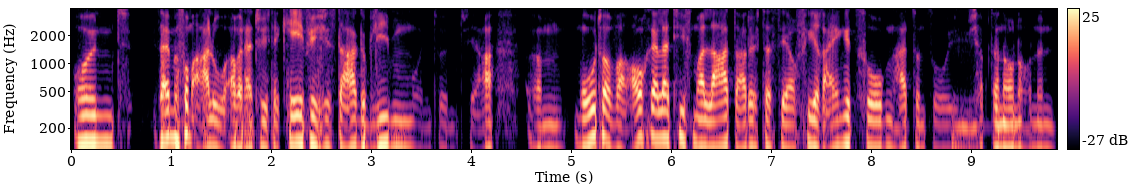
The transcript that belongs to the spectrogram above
und sagen wir vom Alu, aber natürlich der Käfig ist da geblieben und, und ja, ähm, Motor war auch relativ malat, dadurch, dass er auch viel reingezogen hat und so. Ich, mhm. ich habe dann auch noch einen,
